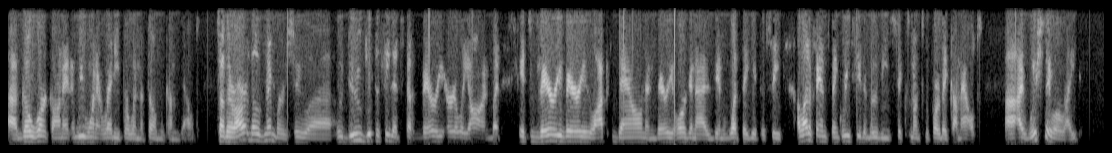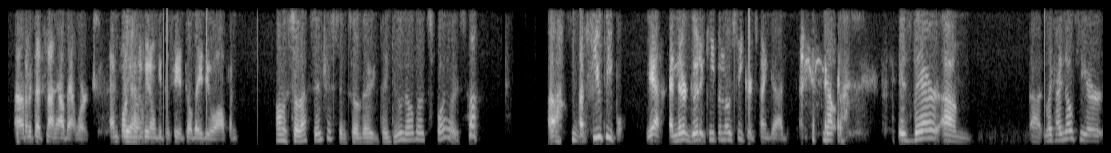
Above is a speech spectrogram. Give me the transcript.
Uh, go work on it, and we want it ready for when the film comes out. So there are those members who uh, who do get to see that stuff very early on, but it's very very locked down and very organized in what they get to see. A lot of fans think we see the movies six months before they come out. Uh, I wish they were right, uh, but that's not how that works. Unfortunately, Yeah. we don't get to see it till they do often. Oh, so that's interesting. So they they do know those spoilers, huh? Uh, A few people, yeah, and they're good at keeping those secrets. Thank God. now, is there um, uh, like I know here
